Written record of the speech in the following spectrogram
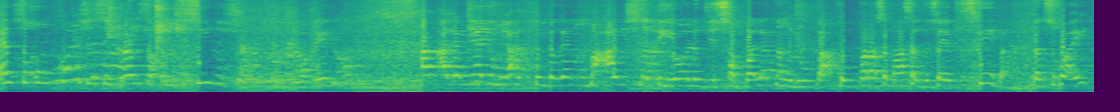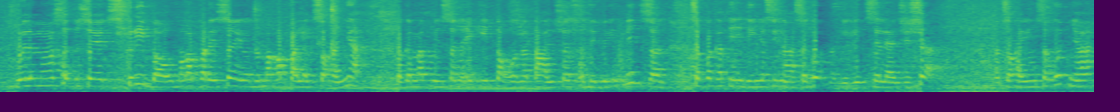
And so kung conscious si Christ kung sino siya, okay, no? At alam niya yung lahat, kumbaga, ng maayos na theology sa balat ng lupa kumpara sa mga Sadduceo at Scriba. That's why, wala mga Sadduceo at Scriba o mga Pariseo na makapalag sa kanya. Pagamat minsan nakikita ko natalo siya sa debate minsan sapagkat hindi niya sinasagot, nagiging silensyo siya. At saka yung sagot niya,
